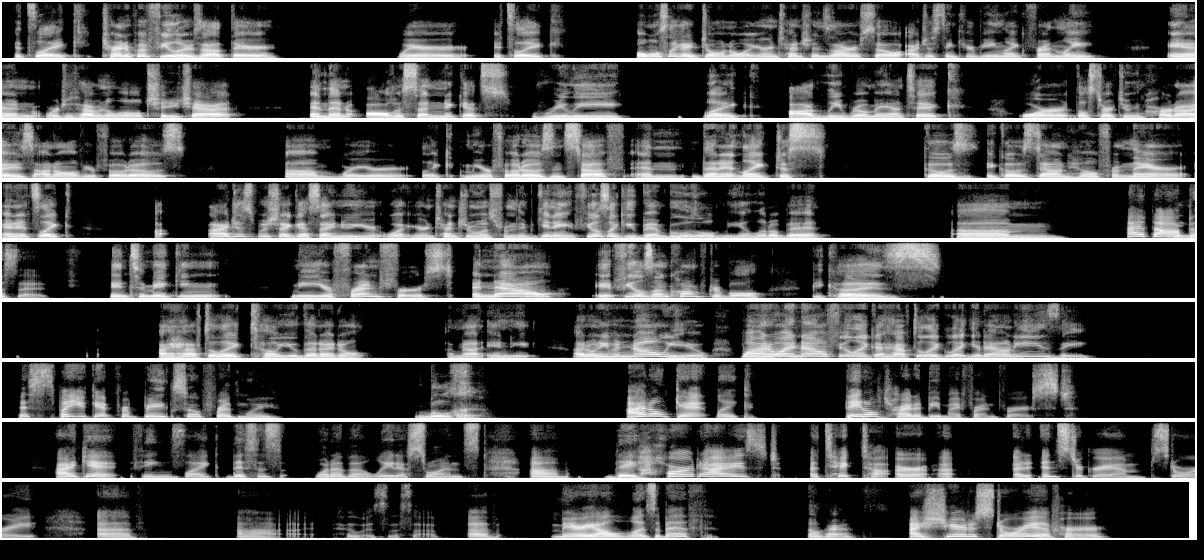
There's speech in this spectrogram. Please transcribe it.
It's like trying to put feelers out there where it's like almost like I don't know what your intentions are, so I just think you're being like friendly and we're just having a little chitty chat. And then all of a sudden it gets really like oddly romantic, or they'll start doing heart eyes on all of your photos, um, where you're like mirror photos and stuff. And then it like just goes it goes downhill from there. And it's like I just wish I guess I knew your what your intention was from the beginning. It feels like you bamboozled me a little bit. Um, I have the in, opposite. into making me your friend first. And now it feels uncomfortable because I have to like tell you that I don't I'm not in you. I don't Mm, even know you. Why mm. do I now feel like I have to like let you down easy? This is what you get for being so friendly. Blech. I don't get like they don't try to be my friend first. I get things like this is one of the latest ones. Um, they hard-eyed a TikTok or a, an Instagram story of uh who is this of? Of Marielle Elizabeth. Okay. I shared a story of her.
